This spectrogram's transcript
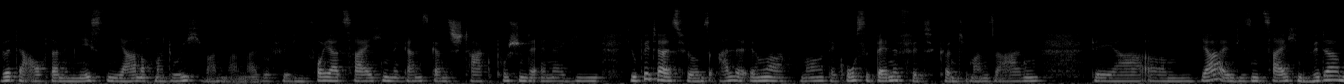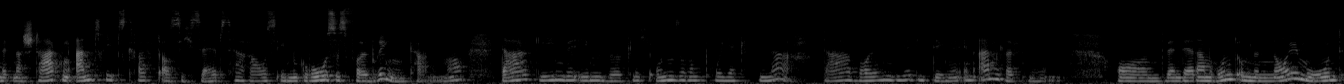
wird er auch dann im nächsten Jahr nochmal durchwandern. Also für die Feuerzeichen eine ganz, ganz stark pushende Energie. Jupiter ist für uns alle immer ne, der große Benefit, könnte man sagen der ähm, ja in diesem Zeichen Widder mit einer starken Antriebskraft aus sich selbst heraus eben Großes vollbringen kann. Ne? Da gehen wir eben wirklich unseren Projekten nach. Da wollen wir die Dinge in Angriff nehmen. Und wenn der dann rund um den Neumond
